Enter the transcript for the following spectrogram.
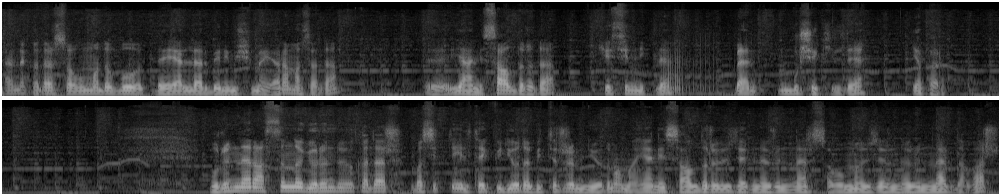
her ne kadar savunmada bu değerler benim işime yaramasa da eee, yani saldırıda kesinlikle ben bu şekilde yaparım. Bu ürünler aslında göründüğü kadar basit değil. Tek videoda bitiririm diyordum ama yani saldırı üzerine ürünler, savunma üzerine ürünler de var.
